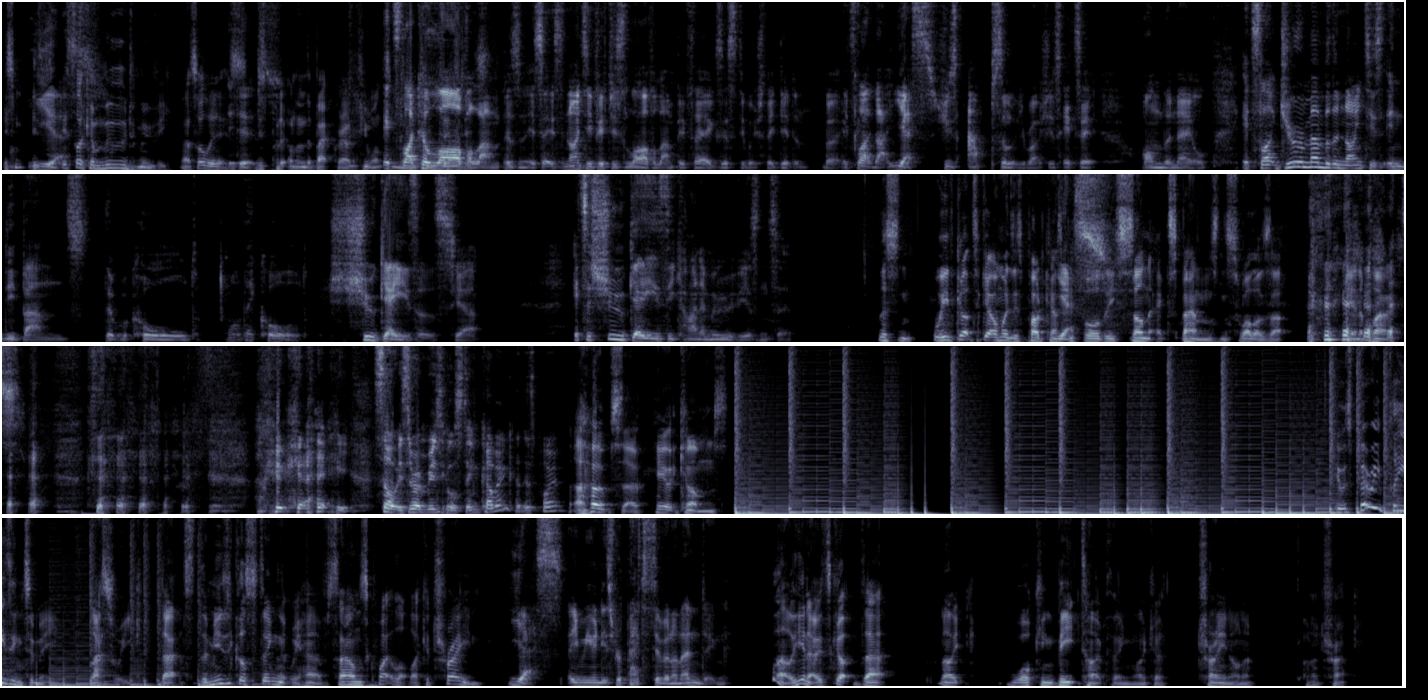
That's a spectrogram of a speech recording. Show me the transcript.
It's it's, Yes. it's like a mood movie. That's all it is. It is. Just put it on in the background if you want. It's like a lava lamp, isn't it? It's, it's a 1950s lava lamp if they existed, which they didn't. But it's like that. Yes, she's absolutely right. She's hit it on the nail. It's like, do you remember the 90s indie bands that were called, what were they called? Shoegazers, yeah. It's a shoegazy kind of movie, isn't it? Listen, we've got to get on with this podcast Yes. before the sun expands and swallows up the inner planets. okay. So, is there a musical sting coming at this point? I hope so. Here it comes. It was very pleasing to me last week that the musical sting that we have sounds quite a lot like a train. Yes. I mean, it's repetitive and unending. Well, you know, it's got that like walking beat type thing, like a train on a on a track.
